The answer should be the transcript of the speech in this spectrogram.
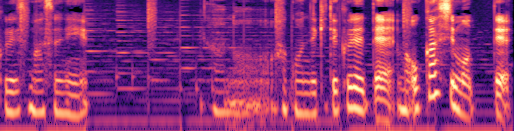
クリスマスにあの運んできてくれて、まあ、お菓子もって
